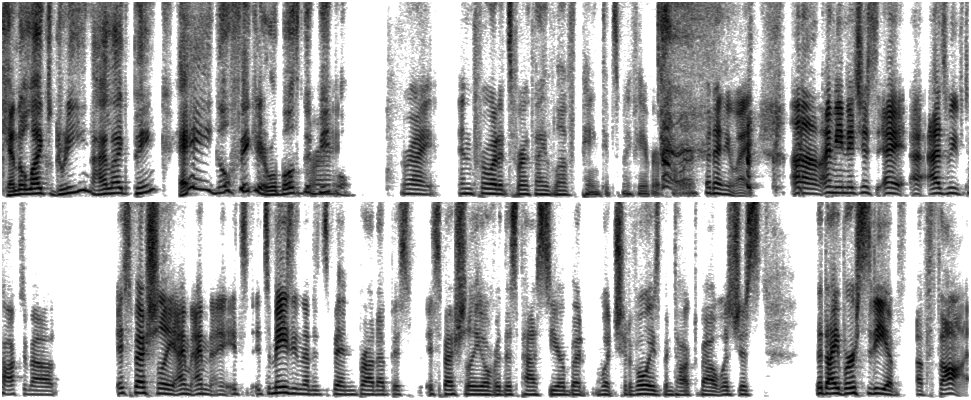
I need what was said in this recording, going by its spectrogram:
kendall likes green i like pink hey go figure we're both good Right. people Right. And for what it's worth, I love pink. It's my favorite color. But anyway, um, I mean, it's just I, as we've talked about, especially I'm, I'm it's it's amazing that it's been brought up, especially over this past year. But what should have always been talked about was just the diversity of of thought,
